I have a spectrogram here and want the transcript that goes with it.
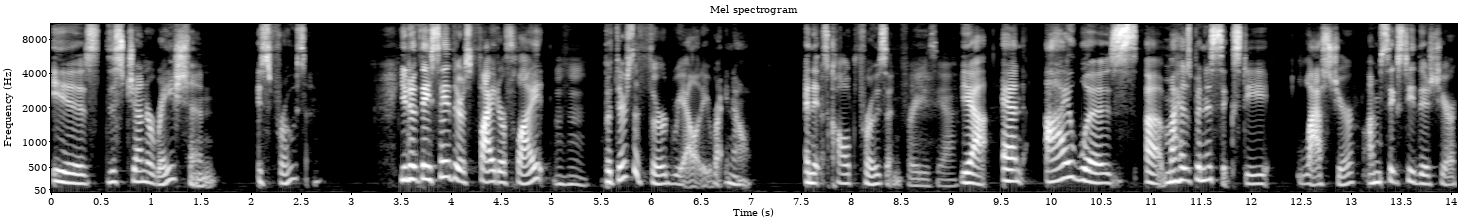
is this generation is frozen. You know, they say there's fight or flight, but there's a third reality right now, and it's called frozen. Freeze, yeah. Yeah. And I was, uh, my husband is 60 last year. I'm 60 this year.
